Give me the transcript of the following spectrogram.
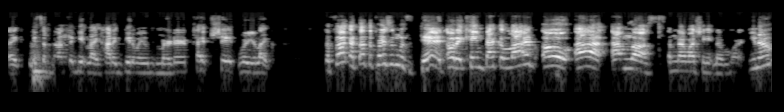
Like it's about to get like how to get away with murder type shit where you're like, the fuck? I thought the person was dead. Oh, they came back alive. Oh, ah, I'm lost. I'm not watching it no more. You know?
